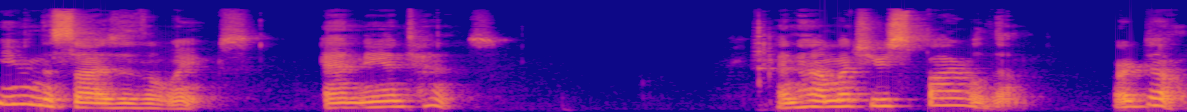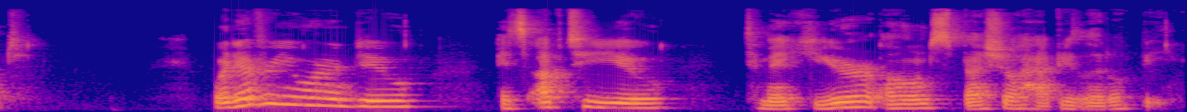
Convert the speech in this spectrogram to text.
Even the size of the wings and the antennas. And how much you spiral them or don't. Whatever you want to do, it's up to you to make your own special happy little bee.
